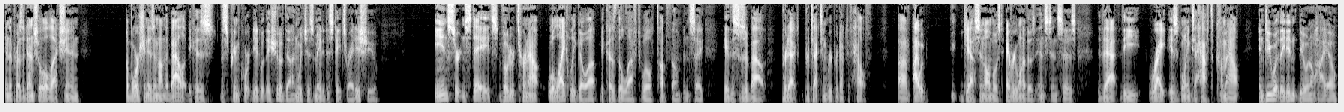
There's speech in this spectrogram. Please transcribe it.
in the presidential election, abortion isn't on the ballot because the Supreme Court did what they should have done, which is made it a states' right issue. In certain states, voter turnout will likely go up because the left will tub thump and say, hey, this is about protect, protecting reproductive health. Um, I would guess in almost every one of those instances that the right is going to have to come out and do what they didn't do in Ohio,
